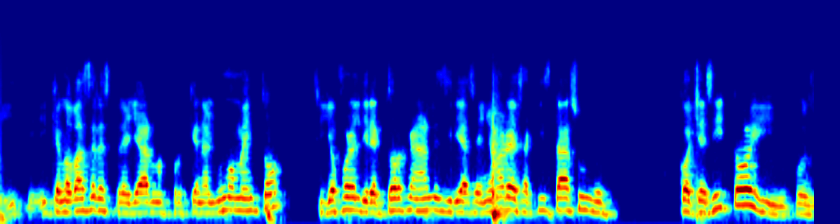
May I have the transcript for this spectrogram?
y, y, que nos va a hacer estrellarnos, porque en algún momento, si yo fuera el director general, les diría, señores, aquí está su, cochecito y pues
